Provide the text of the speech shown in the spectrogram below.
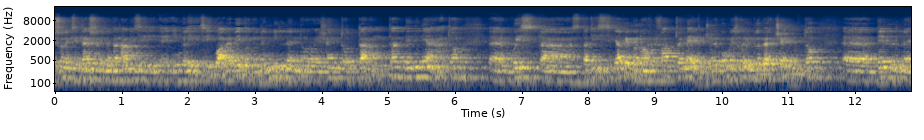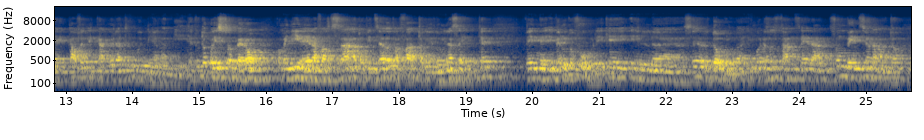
persone che si interessano di meta-analisi eh, inglesi, i quali avevano nel 1980 delineato eh, questa statistica, avevano fatto emergere come solo il 2% eh, delle cause del cancro era attribuibili all'ambiente. Tutto questo però, come dire, era falsato, viziato dal fatto che nel 2007 venne, è venuto fuori che il uh, Serdol in buona sostanza era sovvenzionato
